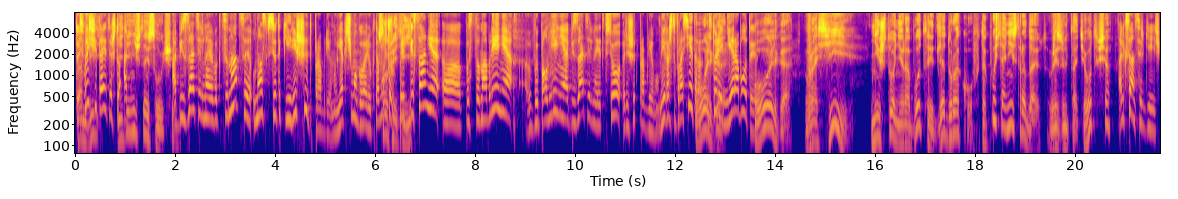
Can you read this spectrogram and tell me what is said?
То есть Там вы е- считаете, что об- единичные случаи. Обязательная вакцинация у нас все-таки решит проблему. Я к чему говорю? К тому, Слушайте, что предписание, э, постановление, выполнение обязательное, это все решит проблему. Мне кажется, в России эта Ольга, история не работает. Ольга, в России ничто не работает для дураков. Так пусть они и страдают в результате. Вот и все. Александр Сергеевич,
